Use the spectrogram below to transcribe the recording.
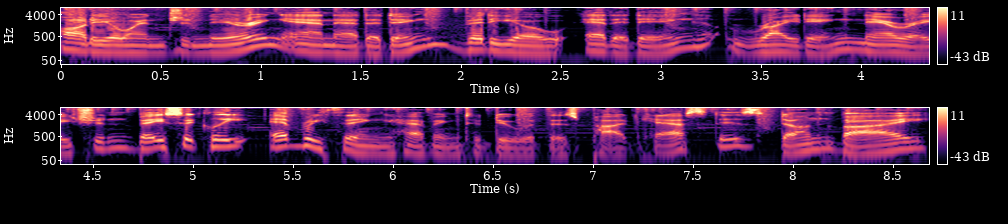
Audio engineering and editing, video editing, writing, narration, basically everything having to do with this podcast is done by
